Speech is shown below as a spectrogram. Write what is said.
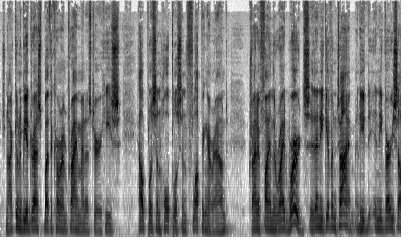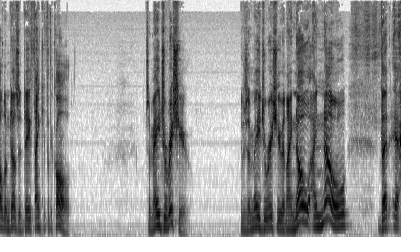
It's not going to be addressed by the current prime minister. He's helpless and hopeless and flopping around, trying to find the right words at any given time, and he and he very seldom does it. Dave, thank you for the call. It's a major issue. It is a major issue, and I know I know that eh,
